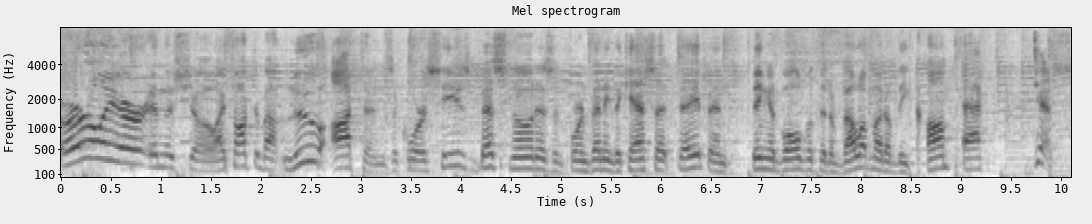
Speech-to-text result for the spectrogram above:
Earlier in the show, I talked about Lou Ottens. Of course, he's best known as for inventing the cassette tape and being involved with the development of the compact disc.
